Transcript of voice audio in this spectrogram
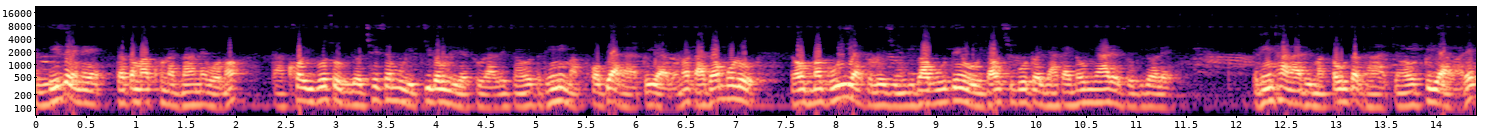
40နဲ့ဒသမ9တန်းနဲ့ပေါ့နော်ဒါခေါ်ယူဖို့ဆိုပြီးတော့ချိတ်ဆက်မှုတွေပြုလုပ်နေတယ်ဆိုတာလေကျွန်တော်တို့သတင်းတွေမှာဖော်ပြတာတွေ့ရတယ်ပေါ့နော်ဒါကြောင့်မို့လို့တော့မကူကြီးရဆိုလို့ရှိရင်ဒီဘာဘူးတင်းကိုရောက်ရှိဖို့အတွက်ရာဂိုင်တော့များတယ်ဆိုပြီးတော့လေသတင်းဌာနတွေမှာတုံးတက်တာကျွန်တော်တို့တွေ့ရပါတယ်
